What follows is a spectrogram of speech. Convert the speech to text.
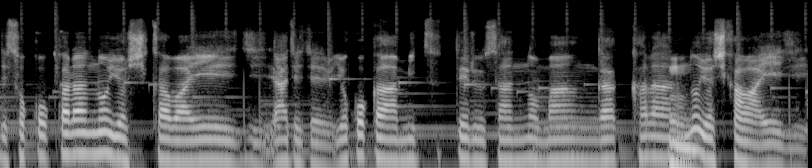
で、そこからの吉川英治、あ、違う違う、横川光輝さんの漫画からの吉川英治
